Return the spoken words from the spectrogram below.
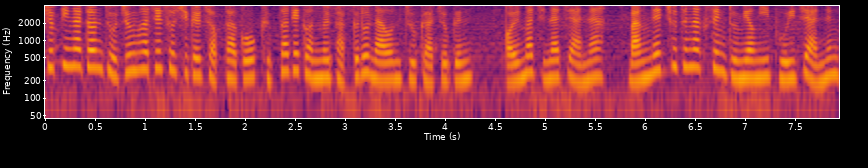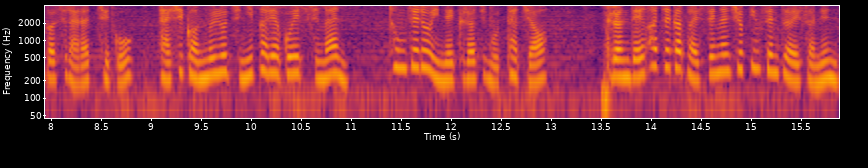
쇼핑하던 도중 화재 소식을 접하고 급하게 건물 밖으로 나온 두 가족은 얼마 지나지 않아 막내 초등학생 두 명이 보이지 않는 것을 알아채고 다시 건물로 진입하려고 했지만 통제로 인해 그러지 못하죠. 그런데 화재가 발생한 쇼핑센터에서는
